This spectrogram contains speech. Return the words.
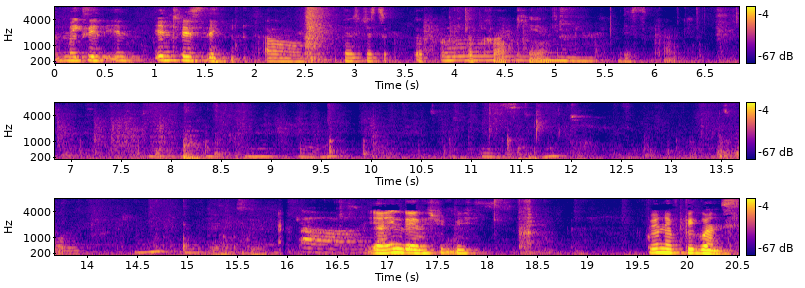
It makes it in- interesting. Oh, there's just a, a, a crack here. This crack. Yeah, in there, there should be. We don't have big ones.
